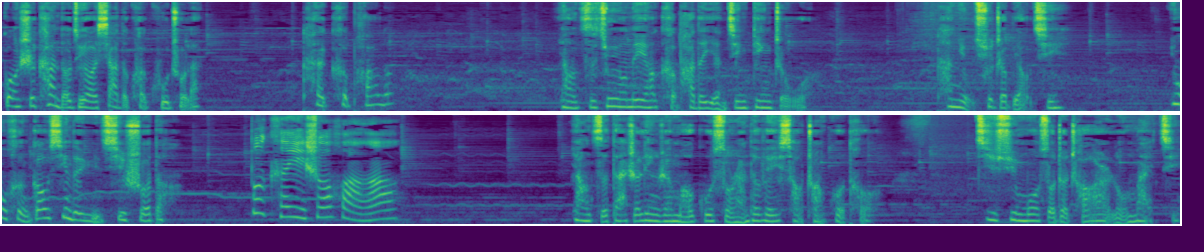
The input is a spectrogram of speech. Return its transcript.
光是看到就要吓得快哭出来，太可怕了。杨子就用那样可怕的眼睛盯着我，他扭曲着表情，用很高兴的语气说道：“不可以说谎哦。”杨子带着令人毛骨悚然的微笑转过头，继续摸索着朝二楼迈进。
